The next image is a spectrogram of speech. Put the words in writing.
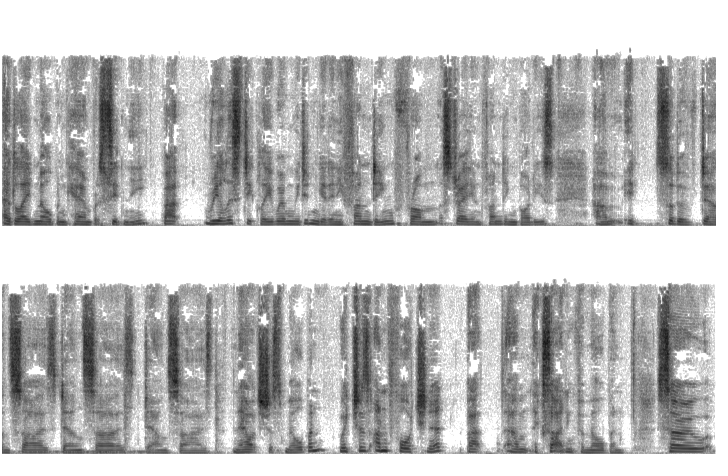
Adelaide, Melbourne, Canberra, Sydney, but realistically, when we didn't get any funding from Australian funding bodies, um, it sort of downsized, downsized, downsized. Now it's just Melbourne, which is unfortunate but um, exciting for Melbourne. So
